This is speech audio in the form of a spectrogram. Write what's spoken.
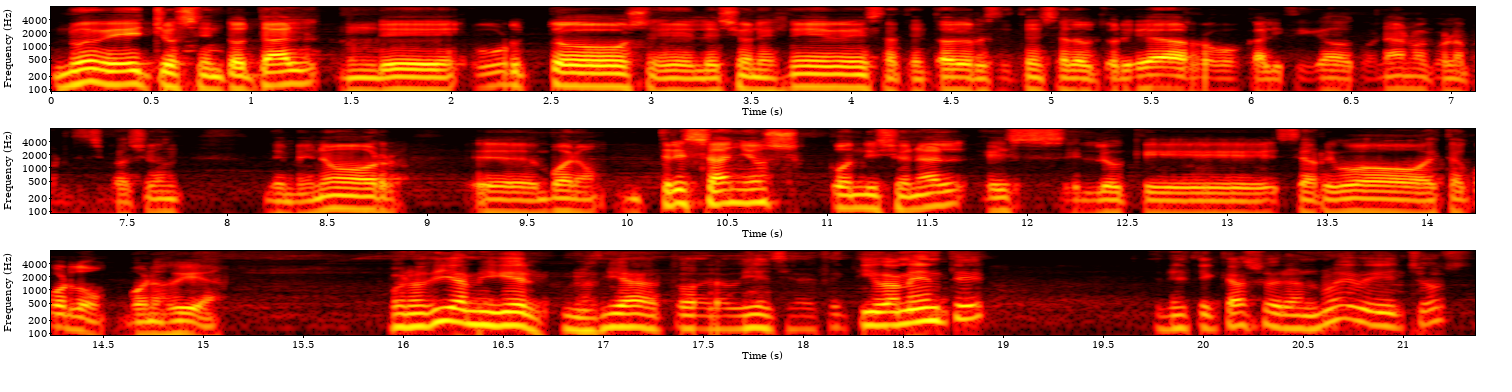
nueve hechos en total de hurtos, eh, lesiones leves, atentado de resistencia a la autoridad, robos calificados con arma, con la participación de menor. Eh, bueno, tres años condicional es lo que se arribó a este acuerdo. Buenos días. Buenos días, Miguel. Buenos días a toda la audiencia. Efectivamente, en este caso eran nueve hechos,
